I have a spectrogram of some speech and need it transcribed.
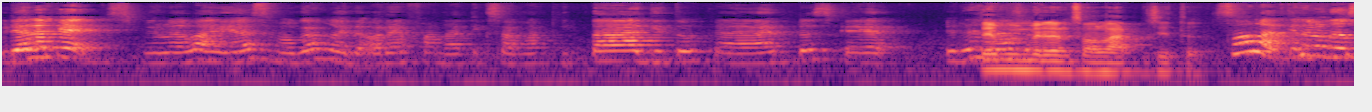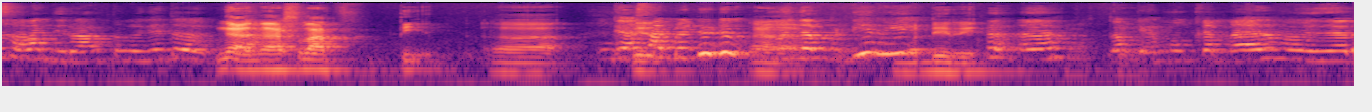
udahlah kayak Bismillah lah ya semoga nggak ada orang yang fanatik sama kita gitu kan. Terus kayak udah beneran sholat di situ. Sholat kita udah sholat di ruang tunggu gitu. Nggak nggak sholat di uh, nggak sambil duduk uh, bener berdiri. berdiri. Pakai mukena bener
